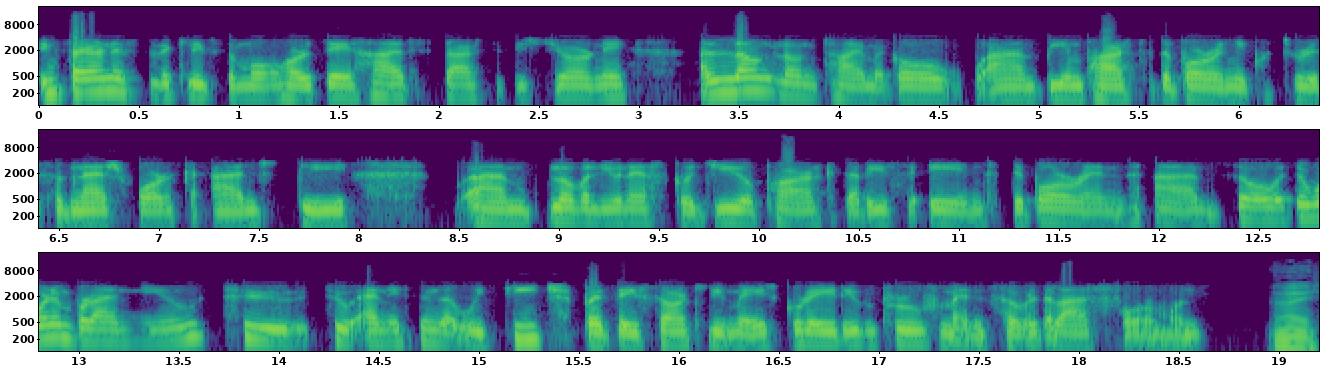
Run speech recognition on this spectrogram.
in fairness to the Cliffs of Moher, they had started this journey a long, long time ago, um, being part of the Burren Ecotourism Network and the um, Global UNESCO Geopark that is in the Burren. Um, so they weren't brand new to, to anything that we teach, but they certainly made great improvements over the last four months. Right.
